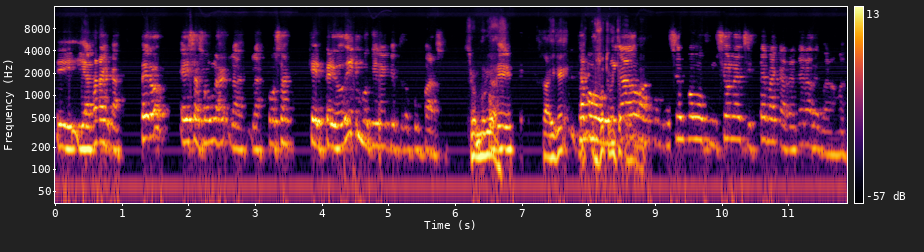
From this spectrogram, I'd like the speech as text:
y, y arranca. Pero esas son las cosas que el periodismo tiene que preocuparse. Porque estamos este obligados a conocer cómo funciona el sistema de carreteras de Panamá.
